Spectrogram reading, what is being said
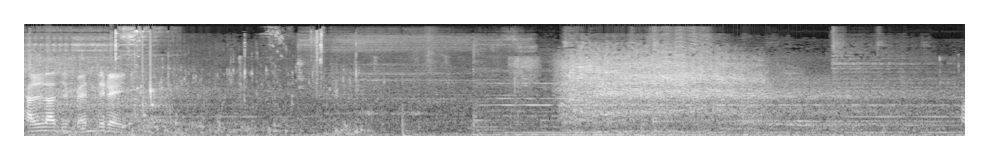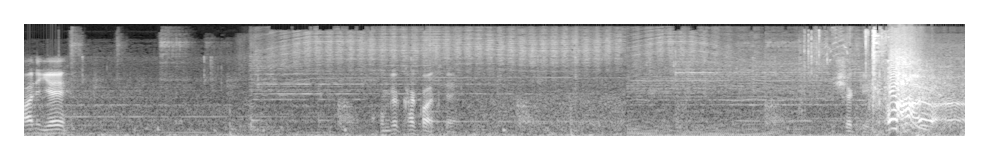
갈라진 맨드레이. 아니 얘 공격할 것 같아. 이 새끼. 아!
